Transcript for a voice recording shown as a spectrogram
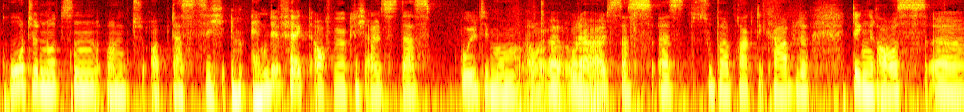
Brote nutzen und ob das sich im Endeffekt auch wirklich als das Ultimum äh, oder als das, super praktikable Ding raus äh,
